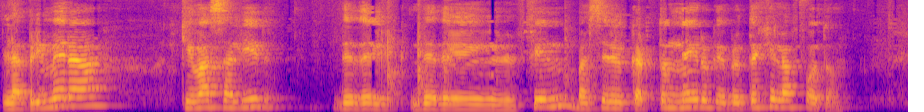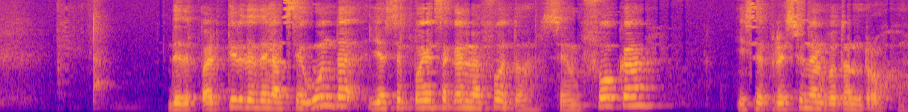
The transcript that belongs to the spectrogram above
La primera que va a salir desde el, film va a ser el cartón negro que protege la foto. Desde partir desde la segunda ya se puede sacar la foto. Se enfoca y se presiona el botón rojo.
